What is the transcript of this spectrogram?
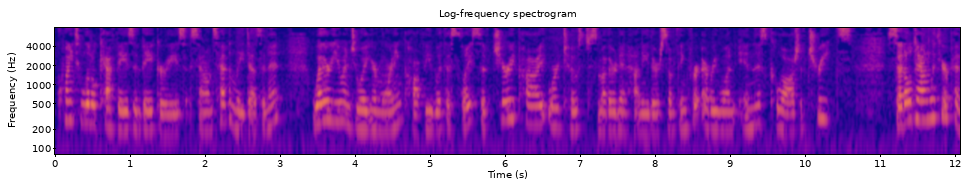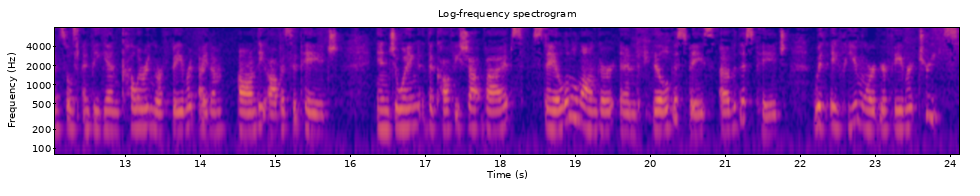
quaint little cafes and bakeries. Sounds heavenly, doesn't it? Whether you enjoy your morning coffee with a slice of cherry pie or toast smothered in honey, there's something for everyone in this collage of treats. Settle down with your pencils and begin coloring your favorite item on the opposite page. Enjoying the coffee shop vibes? Stay a little longer and fill the space of this page with a few more of your favorite treats.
